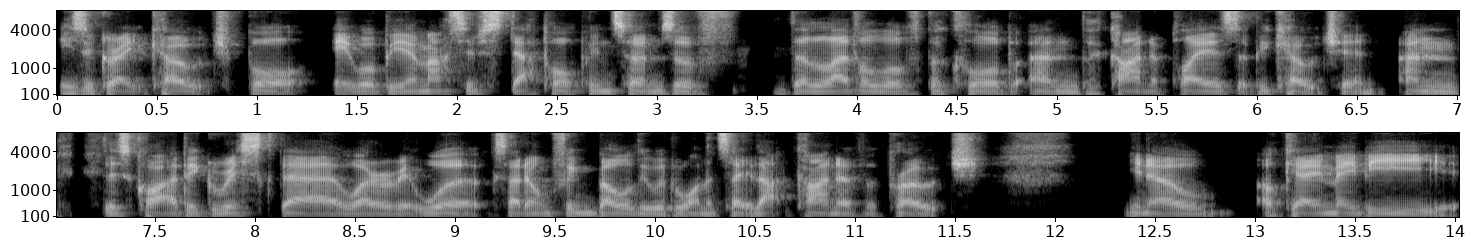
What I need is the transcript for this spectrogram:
he's a great coach, but it will be a massive step up in terms of the level of the club and the kind of players that be coaching. And there's quite a big risk there wherever it works. I don't think Boehly would want to take that kind of approach. You know, okay, maybe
